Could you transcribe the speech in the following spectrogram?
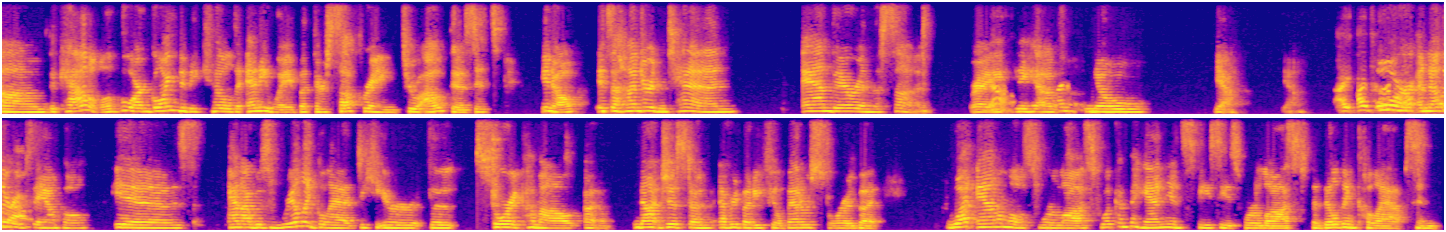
um, the cattle who are going to be killed anyway, but they're suffering throughout this. It's, you know, it's 110 and they're in the sun, right? Yeah. They have no, yeah. I, I've heard Or another about- example is, and I was really glad to hear the story come out, uh, not just an Everybody Feel Better story, but what animals were lost, what companion species were lost, the building collapse in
